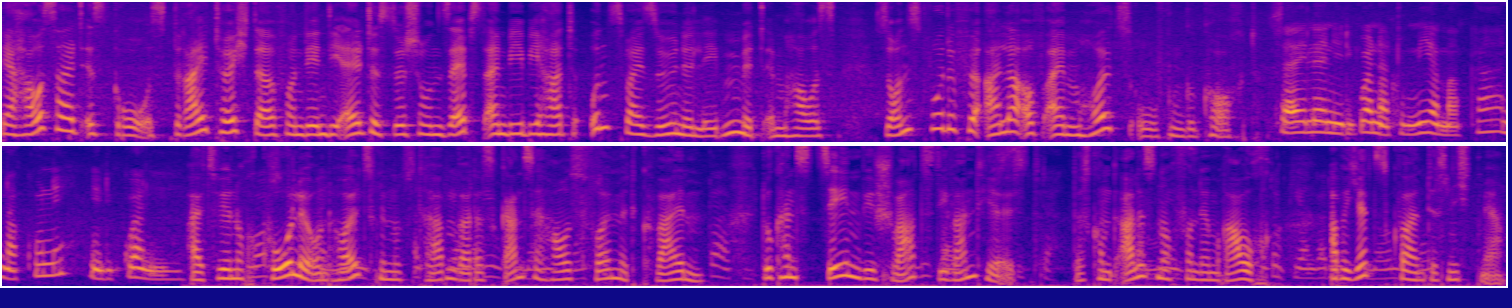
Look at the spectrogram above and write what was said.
Der Haushalt ist groß. Drei Töchter, von denen die älteste schon selbst ein Baby hat, und zwei Söhne leben mit im Haus. Sonst wurde für alle auf einem Holzofen gekocht. Als wir noch Kohle und Holz genutzt haben, war das ganze Haus voll mit Qualm. Du kannst sehen, wie schwarz die Wand hier ist. Das kommt alles noch von dem Rauch. Aber jetzt qualmt es nicht mehr.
